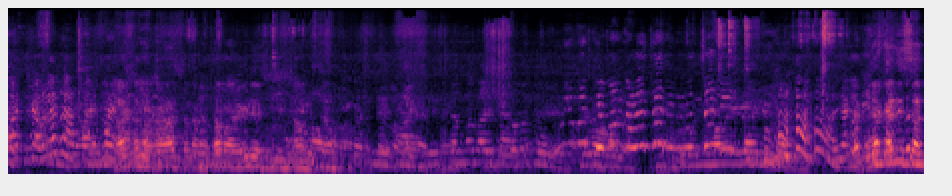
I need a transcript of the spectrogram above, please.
असं नका असं नका थांबा व्हिडिओ एका दिवसात.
